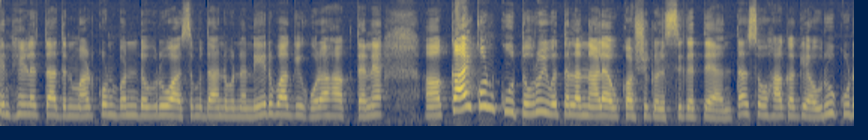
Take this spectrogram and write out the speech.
ಏನು ಹೇಳುತ್ತೆ ಅದನ್ನು ಮಾಡ್ಕೊಂಡು ಬಂದವರು ಅಸಮಾಧಾನವನ್ನು ನೇರವಾಗಿ ಹೊರ ಹಾಕ್ತಾನೆ ಕಾಯ್ಕೊಂಡು ಕೂತವರು ಇವತ್ತೆಲ್ಲ ನಾಳೆ ಅವಕಾಶಗಳು ಸಿಗತ್ತೆ ಅಂತ. ಸೊ ಹಾಗಾಗಿ ಅವರು ಕೂಡ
